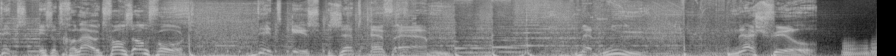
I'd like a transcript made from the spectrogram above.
Dit is het geluid van Zandvoort. Dit is ZFM. Met nu Nashville.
